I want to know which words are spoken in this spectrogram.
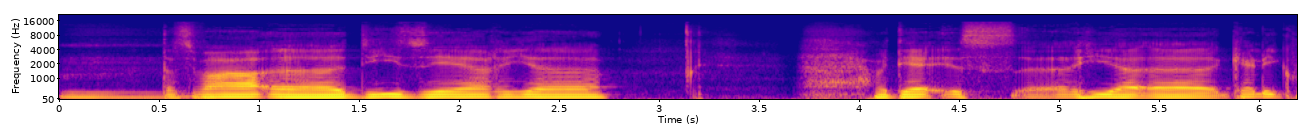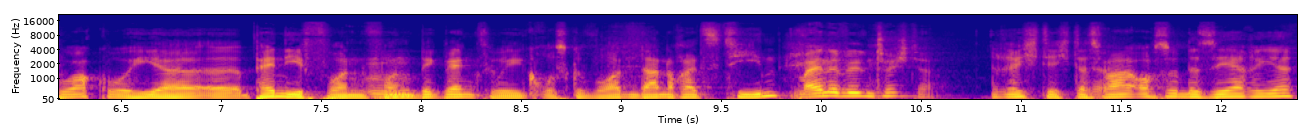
Hm. Das war äh, die Serie, mit der ist äh, hier äh, Kelly Cuoco, hier äh, Penny von, von Mhm. Big Bang Theory groß geworden, da noch als Teen. Meine wilden Töchter. Richtig, das war auch so eine Serie.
